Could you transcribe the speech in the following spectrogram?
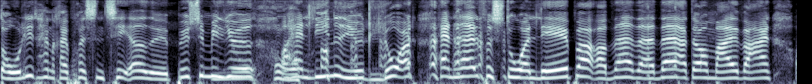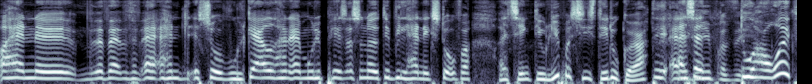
dårligt han repræsenterede øh, bøssemiljøet, og han lignede jo et lort. Han havde alt for store læber, og hvad, hvad, hvad, og der var meget i vejen, og han, øh, hvad, hvad, hvad, han så vulgær ud, han er alt muligt pis og sådan noget, det ville han ikke stå for. Og jeg tænkte, det er jo lige præcis det, du gør. Det er altså, lige præcis. Du har overhovedet ikke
